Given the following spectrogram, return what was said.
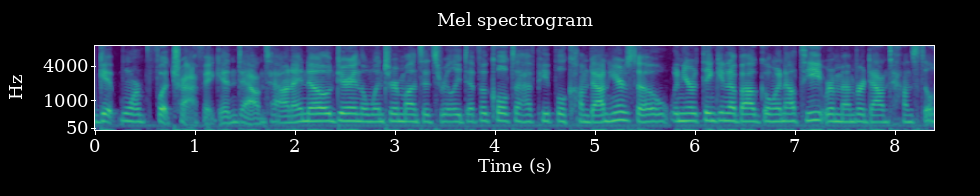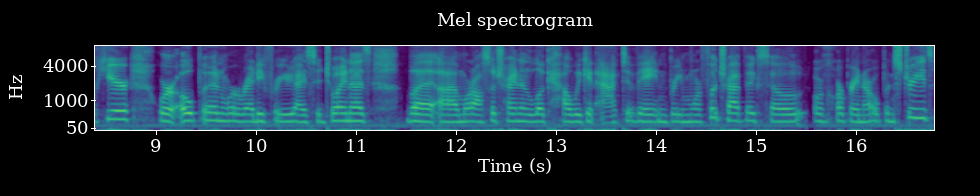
get more foot traffic in downtown. I know during the winter months it's really difficult to have people come down here. So when you're thinking about going out to eat, remember downtown's still here. We're open. We're ready for you guys to join us. But um, we're also trying to look how we can activate and bring more foot traffic. So incorporating our open streets,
